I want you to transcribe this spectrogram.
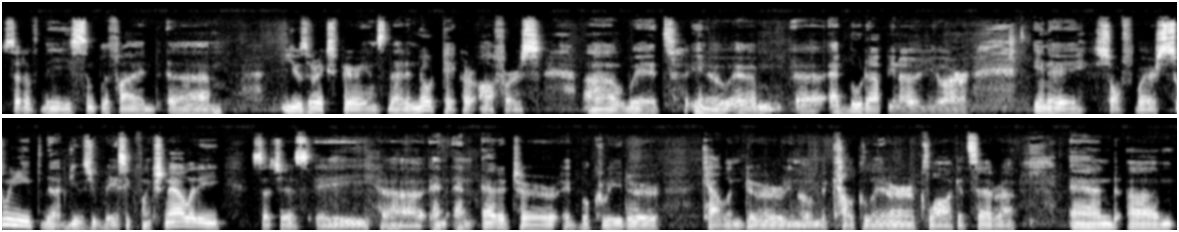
sort of the simplified um, user experience that a note taker offers uh, with, you know, um, uh, at boot up, you know, you are in a software suite that gives you basic functionality such as a uh, an, an editor, a book reader, calendar, you know, the calculator, clock, etc. And um,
